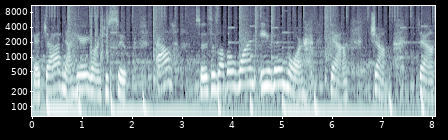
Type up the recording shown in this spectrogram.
Good job. Now here you're going to soup out. So this is level one, even more. Down, jump, down.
